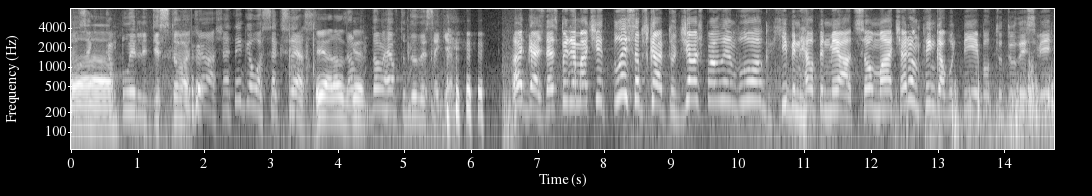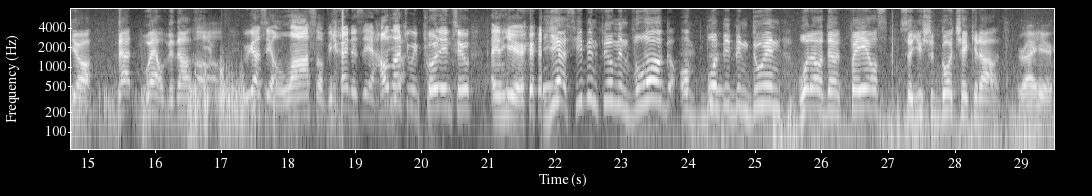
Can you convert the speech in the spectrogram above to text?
It's Wow. completely destroyed. Josh, I think it was success. Yeah, that was Don't, good. don't have to do this again. Alright guys, that's pretty much it. Please subscribe to Josh Paler Lin Vlog. He been helping me out so much. I don't think I would be able to do this video that well without him. Oh, we gotta see a lot of behind the scene. How much we put into in here. Yes, he been filming vlog of what we've been doing, what are the fails, so you should go check it out. right here.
